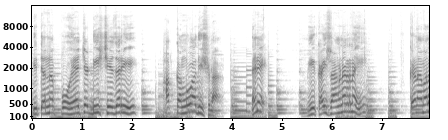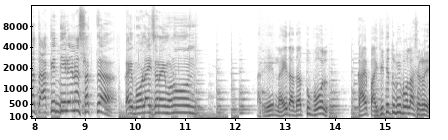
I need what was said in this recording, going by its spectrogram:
की त्यांना पोह्याच्या डिश शेजारी हा कंगवा दिसणार. नाही नाही मी काही सांगणार नाही कारण आम्हाला ताकीद दिले ना सक्त. काही बोलायचं नाही म्हणून. अरे नाही दादा तू बोल. काय पाहिजे ते तुम्ही बोला सगळे.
